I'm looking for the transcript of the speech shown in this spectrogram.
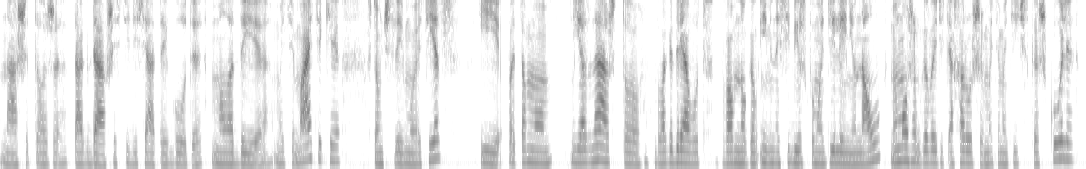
наши тоже тогда, в 60-е годы, молодые математики, в том числе и мой отец. И поэтому я знаю, что благодаря вот во многом именно сибирскому отделению наук мы можем говорить о хорошей математической школе, Э,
